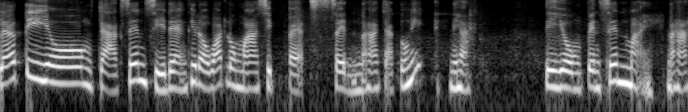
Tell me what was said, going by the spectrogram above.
แล้วตีโยงจากเส้นสีแดงที่เราวัดลงมา 18 เซนนะคะจากตรงนี้นี่ค่ะตีโยงเป็นเส้นใหม่นะคะ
